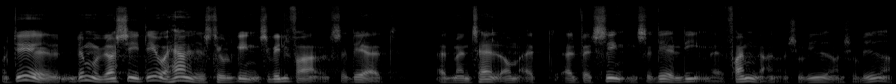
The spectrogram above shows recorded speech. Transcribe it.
Og det, det må vi også sige, det er jo herlighedsteologiens vilfarelse, det er, at, at man taler om, at, at velsignelse, det er lige med fremgang og så videre og så videre.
